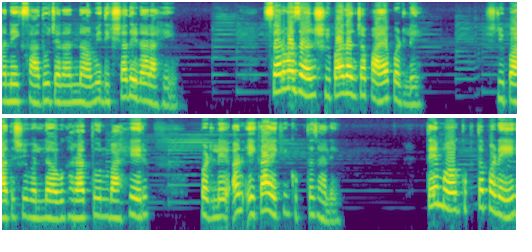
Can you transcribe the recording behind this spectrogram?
अनेक साधूजनांना मी दीक्षा देणार आहे. सर्वजण श्रीपादांच्या पाया पडले. श्रीपाद श्रीवल्लभ घरातून बाहेर पडले आणि एकाएकी गुप्त झाले. ते मग गुप्तपणे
